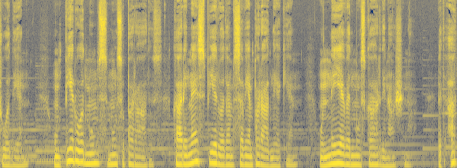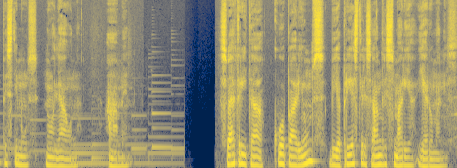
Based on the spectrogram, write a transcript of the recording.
šodien, un piedod mums mūsu parādus, kā arī mēs piedodam saviem parādniekiem, un neieved mūsu kārdināšanā bet atpesti mūs no ļauna. Āmen! Svētrītā kopā ar jums bija priesteris Andris Marija Jerumanis.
